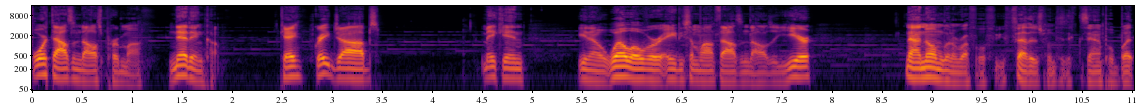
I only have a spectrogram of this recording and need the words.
$4,000 per month net income. Okay. Great jobs, making, you know, well over 80 some odd thousand dollars a year. Now, I know I'm going to ruffle a few feathers with this example, but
